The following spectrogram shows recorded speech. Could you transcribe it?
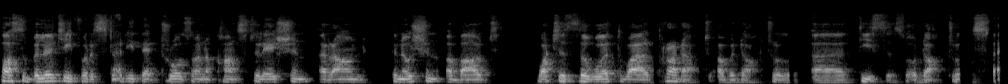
possibility for a study that draws on a constellation around the notion about what is the worthwhile product of a doctoral uh, thesis or doctoral study.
